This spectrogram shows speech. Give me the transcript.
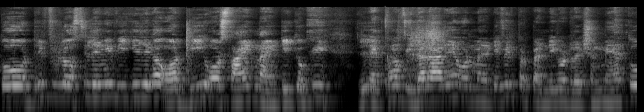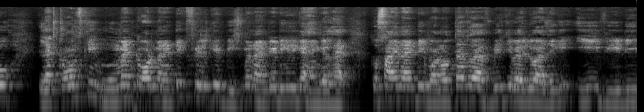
तो ड्रिफ्ट वेलोसिटी लेंगे वी की जगह और बी और साइन 90 क्योंकि इलेक्ट्रॉन्स इधर आ रहे हैं और मैग्नेटिक फ़ील्ड परपेंडिकुलर डायरेक्शन में है। तो इलेक्ट्रॉन्स की मूवमेंट और मैग्नेटिक फ़ील्ड के बीच में 90 डिग्री का एंगल है। तो साइन 91 होता है तो एफ़ की वैल्यू आ जाएगी ई वी डी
